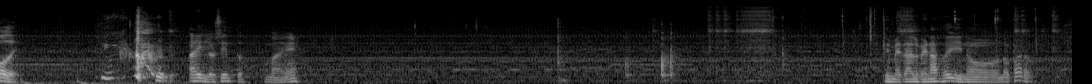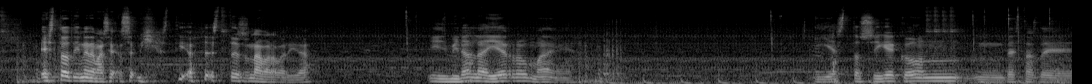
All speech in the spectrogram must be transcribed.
Joder. Ay, lo siento. Madre mía. Que me da el venazo y no, no paro. Esto tiene demasiadas semillas, tío. Esto es una barbaridad. Y mirad la hierro, madre mía. Y esto sigue con mm, de estas de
